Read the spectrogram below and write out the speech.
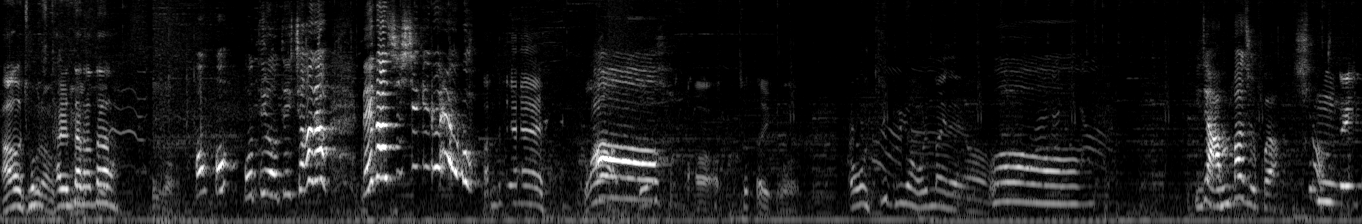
아우 점수 달달하다 어? 어? 어디 어디 잠깐만 내가 시시기를 하려고 안돼 어. 와 어, 미쳤다 이거 오 트리플 형 오랜만이네요. 와 이제 안 봐줄 거야 싫어 음, 네.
